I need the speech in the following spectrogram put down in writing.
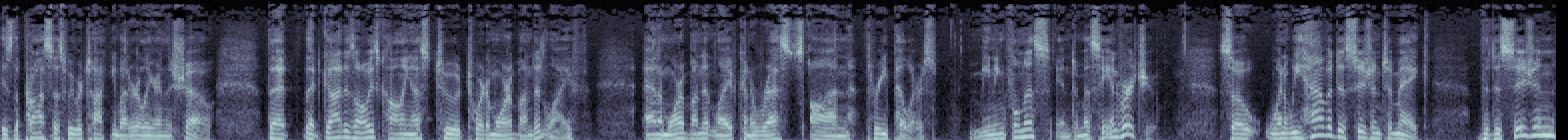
is the process we were talking about earlier in the show. That that God is always calling us to toward a more abundant life, and a more abundant life kind of rests on three pillars: meaningfulness, intimacy, and virtue. So when we have a decision to make, the decision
